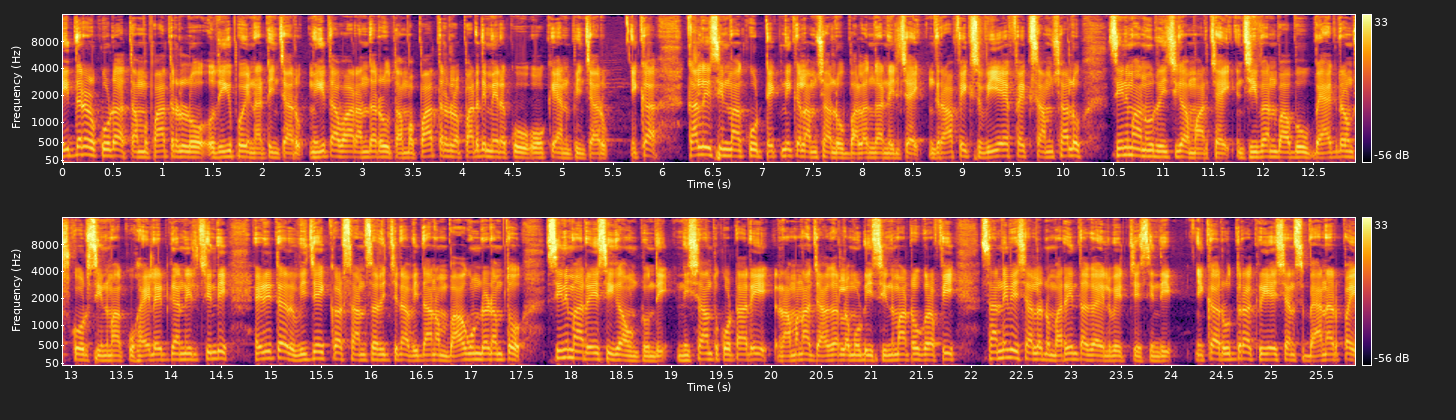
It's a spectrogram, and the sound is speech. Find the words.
ఇద్దరు కూడా తమ పాత్రల్లో ఒదిగిపోయి నటించారు. మిగతా వారందరూ తమ పాత్రల పరిధి మేరకు ఓకే అనిపించారు. ఇక ఖాళీ సినిమాకు టెక్నికల్ అంశాలు బలంగా నిలిచాయి. గ్రాఫిక్స్ విఎఫ్ఎక్స్ అంశాలు సినిమాను రిచ్గా మార్చాయి. జీవన్ బాబు బ్యాక్గ్రౌండ్ స్కోర్ సినిమాకు హైలైట్గా నిలిచింది. ఎడిటర్ విజయ్ కట్స్ అనుసరించిన విధానం బాగుండడంతో సినిమా రేసీగా ఉంటుంది. నిశాంత్ కోటారి రమణ జాగర్లమూడి సినిమాటోగ్రఫీ సన్నివేశాలను మరింతగా ఎలివేట్ చేసింది. ఇక రుద్ర క్రియేషన్స్ బ్యానర్పై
